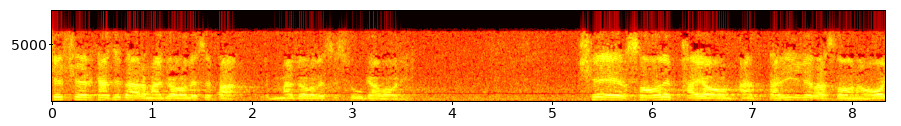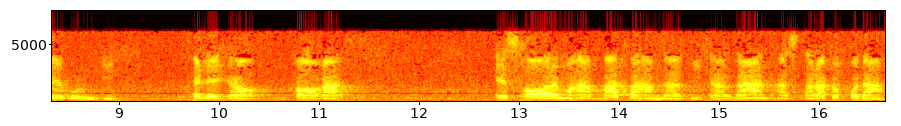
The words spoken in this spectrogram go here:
چه شرکت در مجالس فقر مجالس سوگواری چه ارسال پیام از طریق رسانه های گروهی تلگرام کاغذ اظهار محبت و همدردی کردند از طرف خودم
